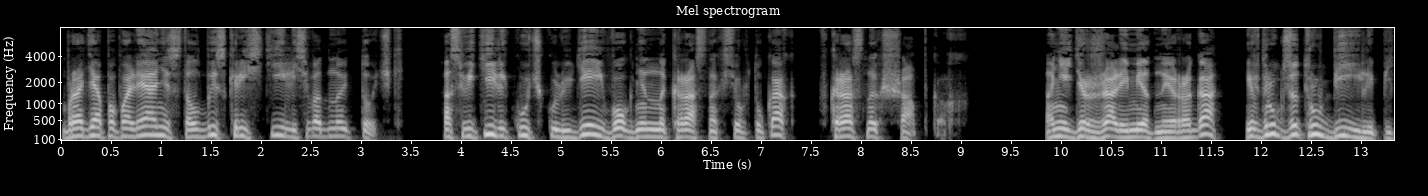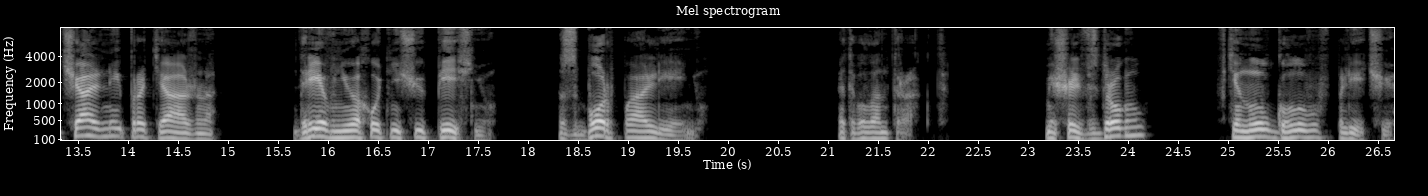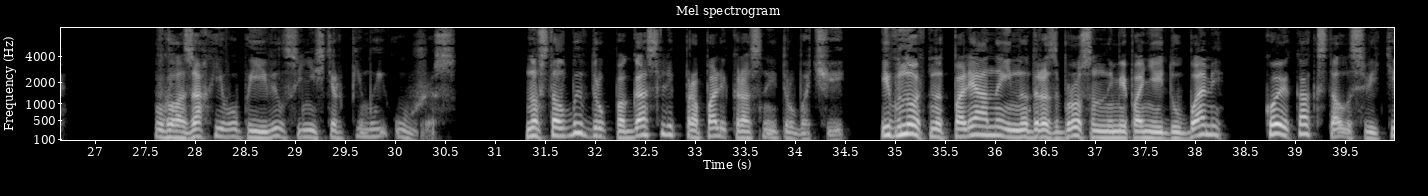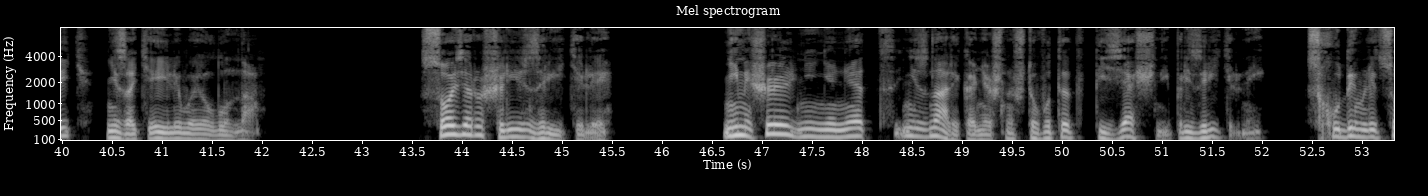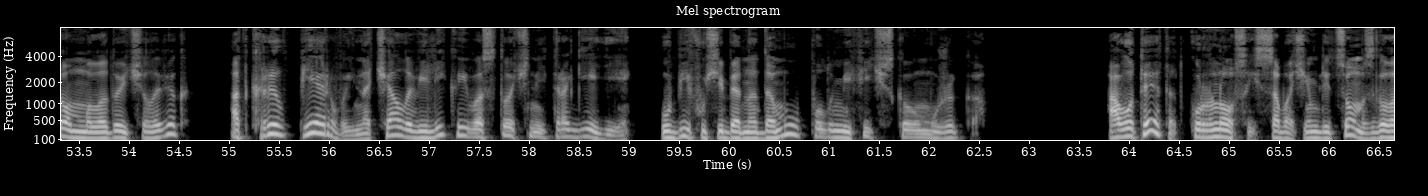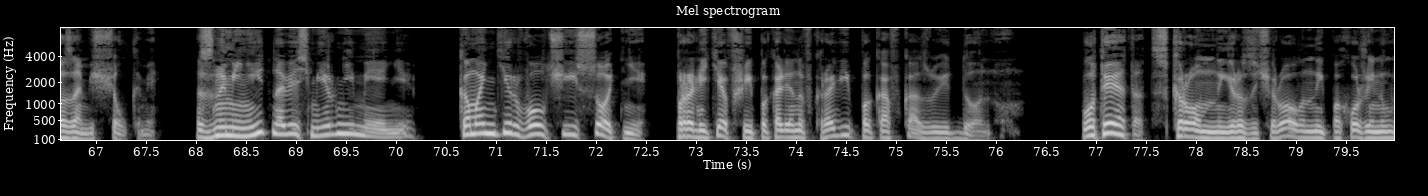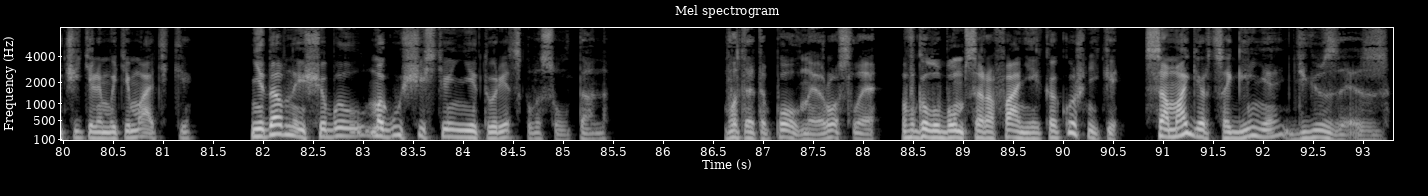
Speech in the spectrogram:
Бродя по поляне, столбы скрестились в одной точке, осветили кучку людей в огненно-красных сюртуках в красных шапках. Они держали медные рога и вдруг затрубили печально и протяжно древнюю охотничью песню «Сбор по оленю». Это был антракт. Мишель вздрогнул, втянул голову в плечи. В глазах его появился нестерпимый ужас. Но столбы вдруг погасли, пропали красные трубачи, и вновь над поляной, над разбросанными по ней дубами, кое-как стала светить незатейливая луна. С озера шли зрители. Ни Мишель, ни Ненет не знали, конечно, что вот этот изящный, презрительный, с худым лицом молодой человек открыл первый начало великой восточной трагедии, убив у себя на дому полумифического мужика. А вот этот, курносый, с собачьим лицом, с глазами-щелками, знаменит на весь мир не менее. Командир волчьей сотни, пролетевший по колено в крови по Кавказу и Дону. Вот этот, скромный и разочарованный, похожий на учителя математики, недавно еще был могущественнее турецкого султана. Вот эта полная, рослая, в голубом сарафане и кокошнике сама герцогиня Дьюзез.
